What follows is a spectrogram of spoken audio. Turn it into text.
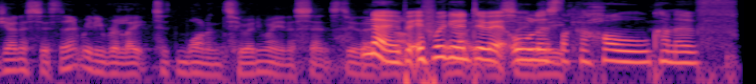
Genisys. They don't really relate to one and two anyway, in a sense, do they? No, not- but if we're going to do it all as like a whole kind of.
